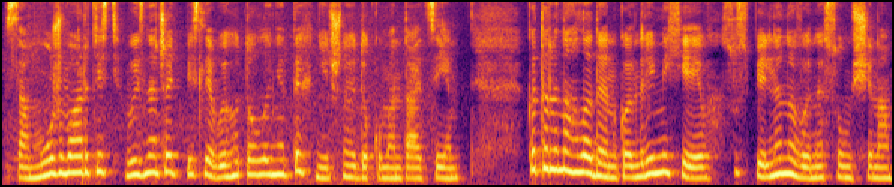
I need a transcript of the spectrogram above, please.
Саму ж вартість визначать після виготовлення технічної документації. Катерина Гладенко, Андрій Міхеєв, Суспільне новини Сумщина.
